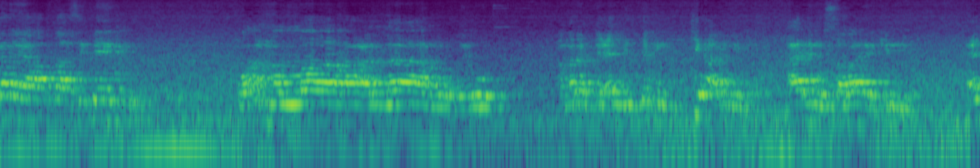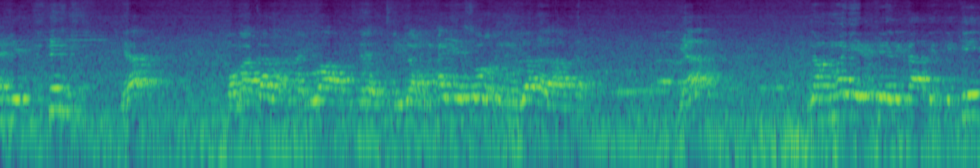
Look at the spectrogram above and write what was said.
قرية عباسكين وأن الله علام الغيوب أمر بعلم التمن كي عالم السرائر كني علم التمن يا وما كانت نجواهم يعني أي سورة المجادلة هذا. يا؟ لما يكيري كاتككي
